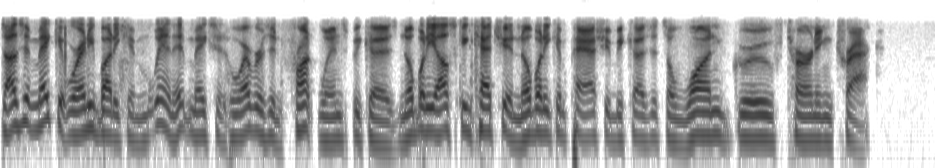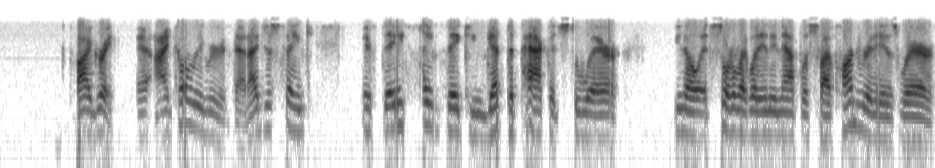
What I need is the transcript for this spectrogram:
doesn't make it where anybody can win. It makes it whoever's in front wins because nobody else can catch you and nobody can pass you because it's a one groove turning track. I agree. I totally agree with that. I just think if they think they can get the package to where, you know, it's sort of like what Indianapolis 500 is, where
